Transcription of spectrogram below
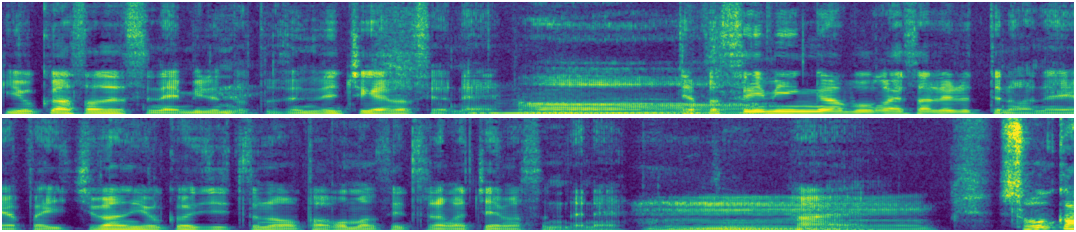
翌朝ですね。見るのと全然違いますよね。やっぱ睡眠が妨害されるっていうのはねやっぱり一番翌日のパフォーマンスにつながっちゃいますんでね。はい、そう考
